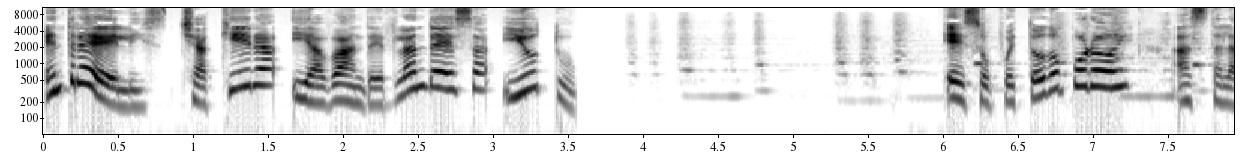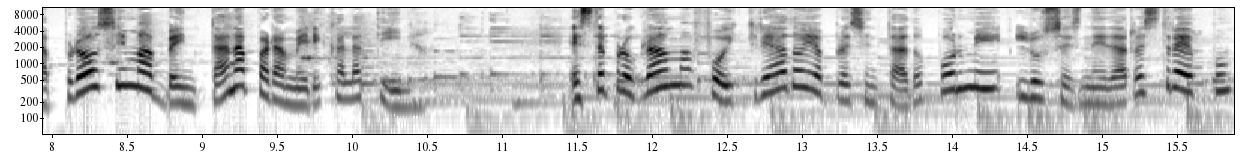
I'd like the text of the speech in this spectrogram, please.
entre eles Shakira e a banda irlandesa U2. Eso fue todo por hoy. Hasta la próxima Ventana para América Latina. Este programa foi criado e apresentado por mim, Luces Neda Restrepo,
